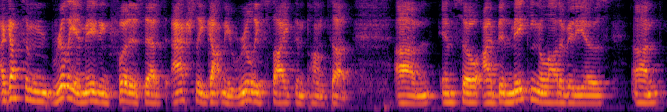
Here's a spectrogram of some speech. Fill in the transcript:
I got some really amazing footage that actually got me really psyched and pumped up. Um, and so I've been making a lot of videos. Um,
